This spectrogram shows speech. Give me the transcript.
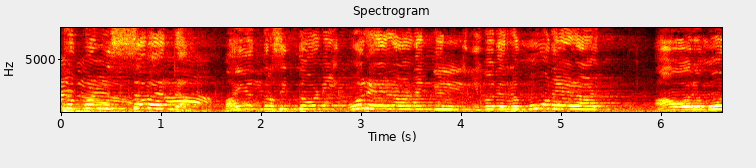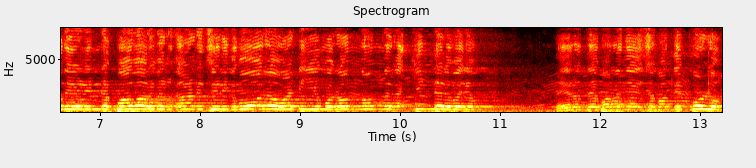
triple seven Mahendra Singh Dhoni ഒരേഴാണെങ്കിൽ ഇവനൊരു മൂന്നേഴാണ്. ആ ഒരു മൂന്നേഴിന്റെ പവർ ഇവൻ കാണിച്ചിരിക്കും ഓരോ അടിയും ഒരു ഒന്നൊന്നര കിൻഡൽ വരും. നേരത്തെ പറഞ്ഞയച്ച പന്ത് ഇപ്പോഴും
